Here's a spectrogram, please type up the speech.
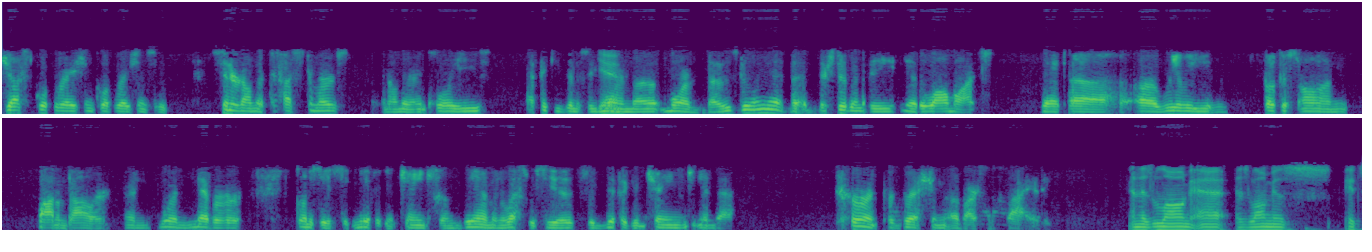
just corporation, corporations centered on their customers and on their employees. I think you're going to see Yeah. more and more, more of those doing it, but there's still going to be, you know, the WalMarts that uh, are really focused on bottom dollar, and we're never going to see a significant change from them unless we see a significant change in the current progression of our society. And as long as, as long as it's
